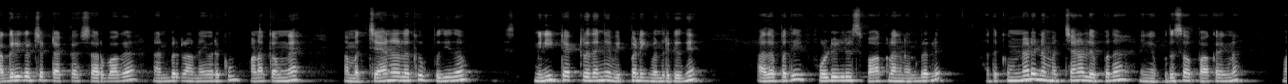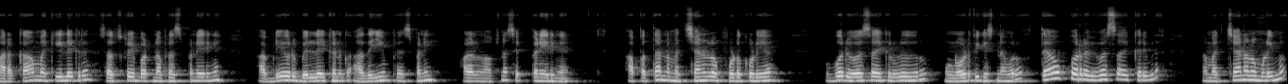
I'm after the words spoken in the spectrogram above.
அக்ரிகல்ச்சர் டிராக்டர் சார்பாக நண்பர்கள் அனைவருக்கும் வணக்கம்ங்க. நம்ம சேனலுக்கு புதிதாக மினி டிராக்டர் தாங்க விற்பனைக்கு வந்திருக்குதுங்க. அதை பற்றி ஃபுல் டீட்டெயில்ஸ் பார்க்கலாங்க நண்பர்களே. அதுக்கு முன்னாடி நம்ம சேனல் இப்போ தான் நீங்கள் புதுசாக பார்க்குறீங்கன்னா மறக்காமல் கீழே இருக்கிற சப்ஸ்கிரைப் பட்டனை ப்ரெஸ் பண்ணிடுங்க அப்படியே ஒரு பெல் ஐக்கனுக்கு அதையும் ப்ரெஸ் பண்ணி ஆல் ஆப்ஷனை செட் பண்ணிடுங்க அப்போ தான் நம்ம சேனலில் போடக்கூடிய ஒவ்வொரு விவசாய கருவிகளும் வரும். உங்கள் நோட்டிஃபிகேஷனாக வரும் தேவைப்படுற விவசாய கருவியில் நம்ம சேனல் மூலிமா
